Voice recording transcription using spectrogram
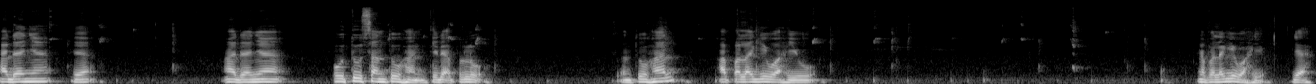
adanya ya adanya utusan Tuhan, tidak perlu. Tuhan apalagi wahyu. Apalagi wahyu, ya.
